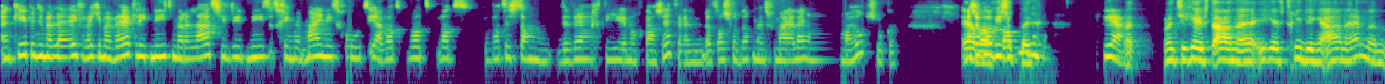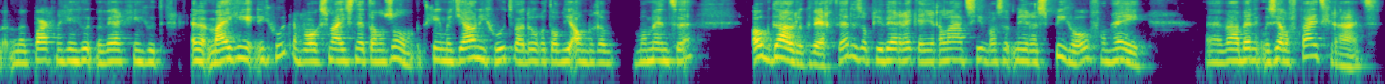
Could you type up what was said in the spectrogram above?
een keerpunt in mijn leven. Weet je, mijn werk liep niet, mijn relatie liep niet, het ging met mij niet goed. Ja, wat, wat, wat, wat is dan de weg die je nog kan zetten? En dat was op dat moment voor mij alleen maar hulp zoeken. Ja, wel grappig. Ja. Want je geeft aan, je geeft drie dingen aan. Hè? Mijn, mijn, partner ging goed, mijn werk ging goed. En met mij ging het niet goed. En volgens mij is het net andersom. Het ging met jou niet goed, waardoor het op die andere momenten ook duidelijk werd. Hè? Dus op je werk en je relatie was het meer een spiegel van hé, hey, uh, waar ben ik mezelf kwijtgeraakt?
